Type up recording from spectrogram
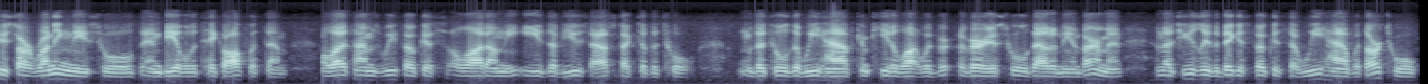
to start running these tools and be able to take off with them. A lot of times we focus a lot on the ease of use aspect of the tool the tools that we have compete a lot with various tools out in the environment, and that's usually the biggest focus that we have with our tool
